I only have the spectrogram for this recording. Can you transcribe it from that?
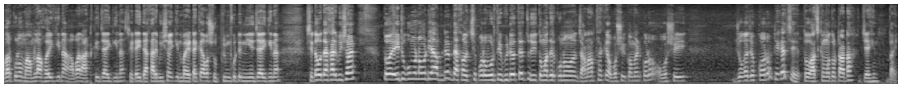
আবার কোনো মামলা হয় কিনা, আবার আটকে যায় কিনা, সেটাই দেখার বিষয়, কিংবা এটাকে আবার সুপ্রিম কোর্টে নিয়ে যায় কিনা, সেটাও দেখার বিষয়। তো এইটুকু মোটামুটি আপডেট দেখা হচ্ছে পরবর্তী ভিডিওতে। যদি তোমাদের কোনো জানার থাকে, অবশ্যই কমেন্ট করো, অবশ্যই যোগাযোগ করো, ঠিক আছে? তো আজকের মতো টাটা, জয় হিন্দ বাই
